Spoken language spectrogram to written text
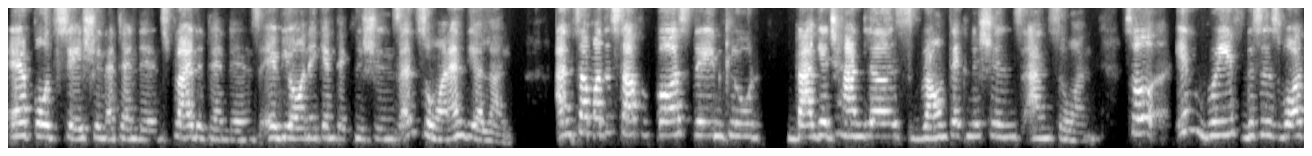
airport station attendants, flight attendants, avionic and technicians, and so on, and the alike. And some other staff, of course, they include baggage handlers, ground technicians, and so on. So in brief, this is what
